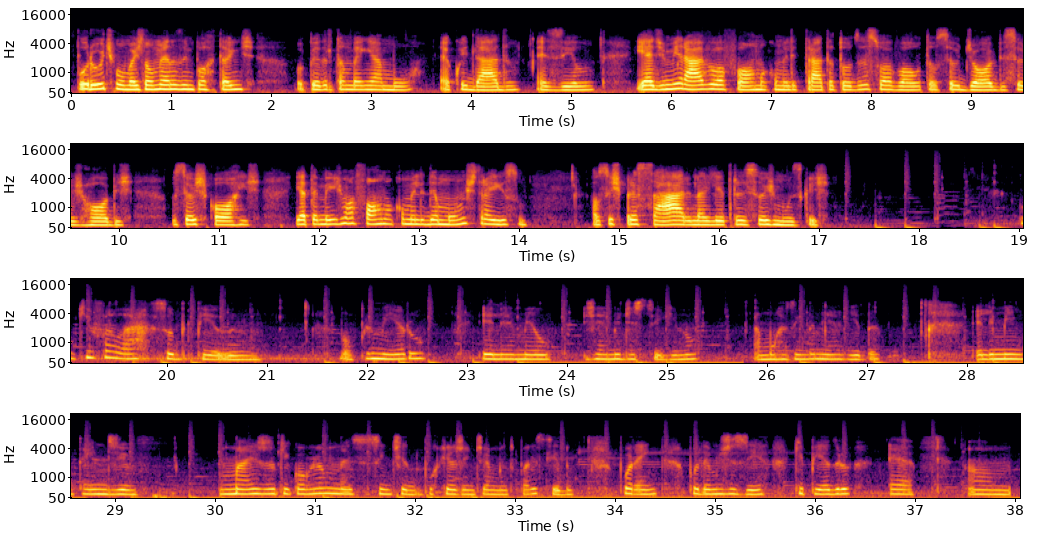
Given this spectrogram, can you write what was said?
Por último, mas não menos importante, o Pedro também é amor, é cuidado, é zelo, e é admirável a forma como ele trata todos à sua volta, o seu job, os seus hobbies, os seus corres, e até mesmo a forma como ele demonstra isso ao se expressar nas letras de suas músicas. O que falar sobre Pedro? Bom, primeiro, ele é meu gêmeo de signo, amorzinho da minha vida. Ele me entende mais do que qualquer um nesse sentido, porque a gente é muito parecido. Porém, podemos dizer que Pedro é um,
